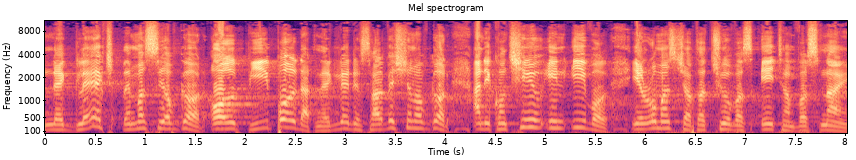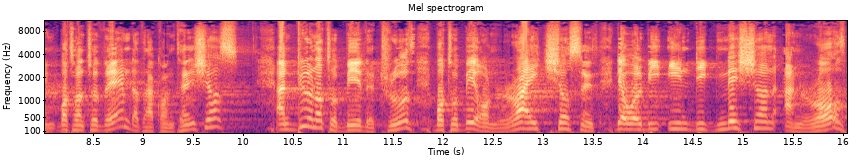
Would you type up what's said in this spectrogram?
neglect the mercy of God. All people that neglect the salvation of God. And they continue in evil. In Romans chapter 2 verse 8 and verse 9. But unto them that are contentious and do not obey the truth, but obey unrighteousness. There will be indignation and wrath,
